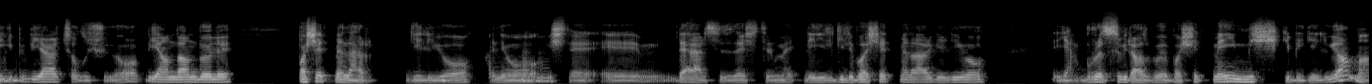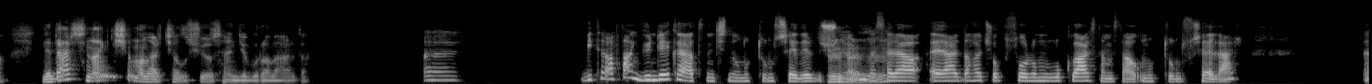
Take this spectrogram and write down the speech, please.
hı söylediği hı, gibi bir yer çalışıyor. Bir yandan böyle baş etmeler geliyor. Hani hı o hı. işte e, değersizleştirmekle ilgili baş etmeler geliyor. Yani burası biraz böyle baş etmeymiş gibi geliyor ama ne dersin hangi şemalar çalışıyor sence buralarda? Ee, bir taraftan gündelik hayatın içinde unuttuğumuz şeyleri Hı düşünüyorum. hı. Mesela eğer daha çok sorumluluklarsa mesela unuttuğumuz şeyler, e,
